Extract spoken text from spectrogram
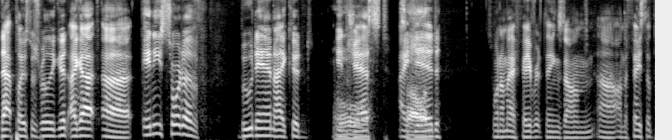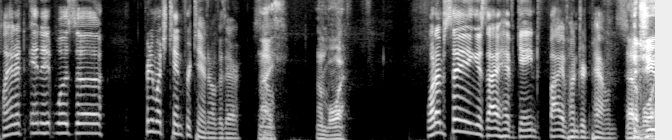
That place was really good. I got uh, any sort of boudin I could Oh, ingest. I did. It's one of my favorite things on uh, on the face of the planet, and it was uh, pretty much ten for ten over there. So Nice. Oh boy. What I'm saying is, I have gained 500 pounds. Did Attaboy.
